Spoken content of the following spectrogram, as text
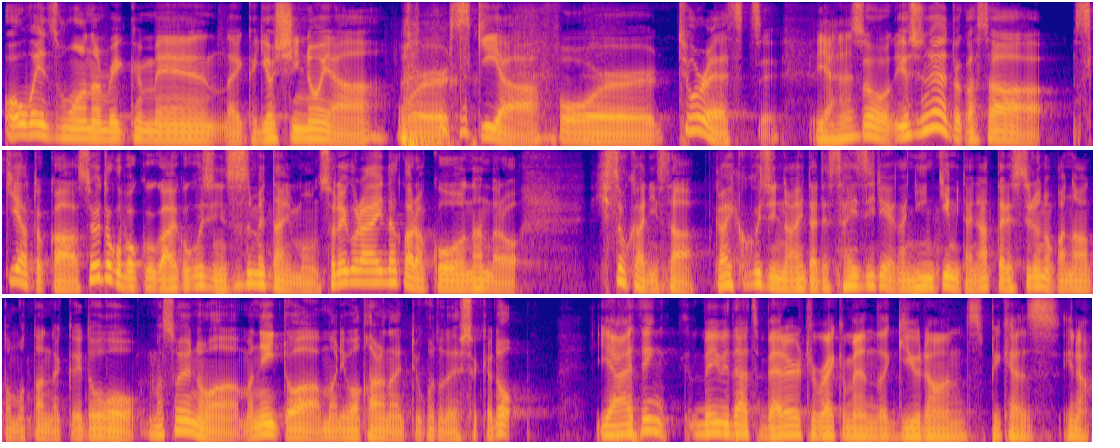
always want to recommend like Yoshinoya or Skiya for tourists. yeah そう、吉野家とかさ、すき家とか、そういうとこ僕外国人に勧めたいもん。それぐらいだからこう、なんだろう、密かにさ、外国人の間でサイゼリアが人気みたいになったりするのかなと思ったんだけど、まあそういうのは、まあネイトはあまりわからないということでしたけど。Yeah i think maybe that's better to recommend the gyudons because you know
